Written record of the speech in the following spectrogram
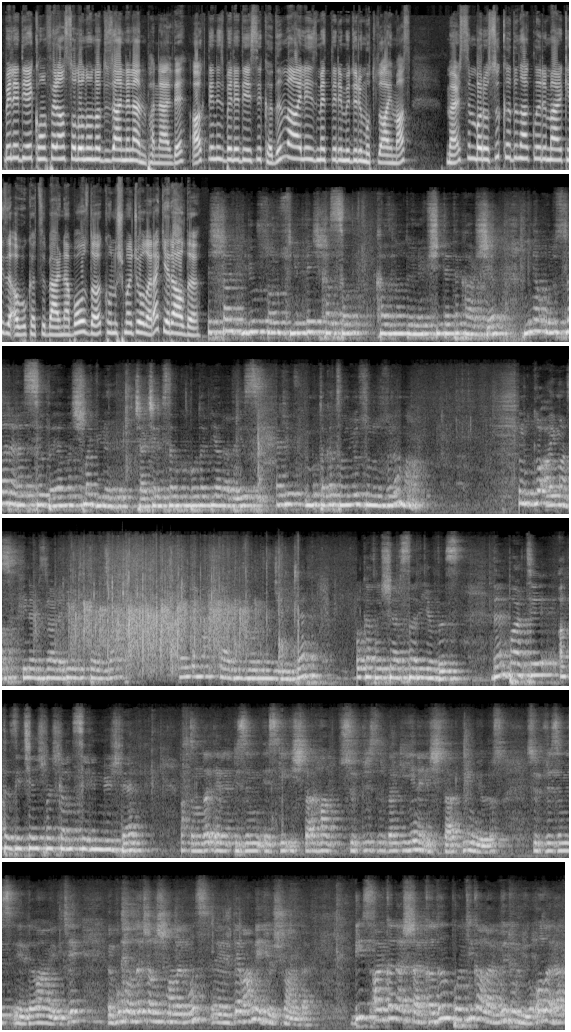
Belediye konferans salonunda düzenlenen panelde Akdeniz Belediyesi Kadın ve Aile Hizmetleri Müdürü Mutlu Aymaz, Mersin Barosu Kadın Hakları Merkezi Avukatı Berna Bozdağ konuşmacı olarak yer aldı. Arkadaşlar biliyorsunuz 25 Kasım kadına dönük şiddete karşı yine uluslararası dayanışma günü çerçevesinde bugün burada bir aradayız. Belki mutlaka tanıyorsunuzdur ama Mutlu Aymaz yine bizlerle birlikte olacak. Öncelikle hoş geldiniz diyorum öncelikle. Avukat Hoşyar Sarı Yıldız. DEM Parti Akdeniz İlçe İş Başkanı Sevin Müjde. Aslında evet bizim eski işler ha sürprizdir belki yine işler bilmiyoruz. Sürprizimiz e, devam edecek. Ve bu konuda çalışmalarımız e, devam ediyor şu anda. Biz arkadaşlar Kadın Politikalar Müdürlüğü olarak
